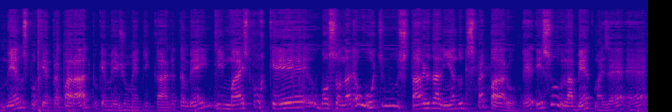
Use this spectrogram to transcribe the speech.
Menos porque é preparado, porque é meio jumento de carga também, e mais porque o Bolsonaro é o último estágio da linha do despreparo. É, isso lamento, mas é, é,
